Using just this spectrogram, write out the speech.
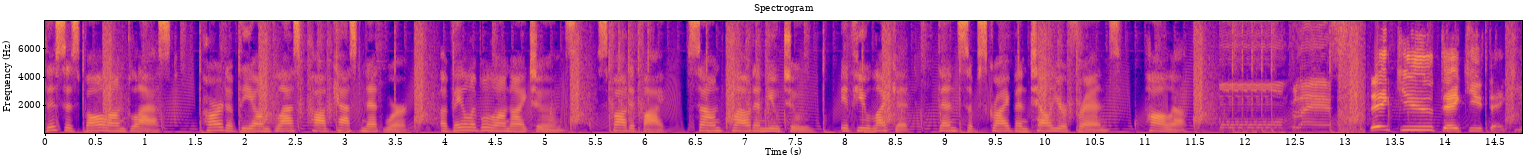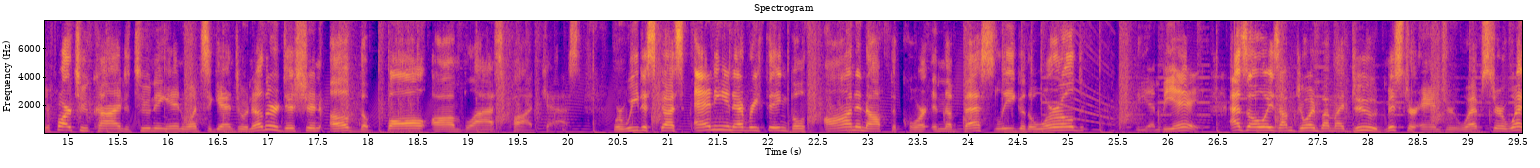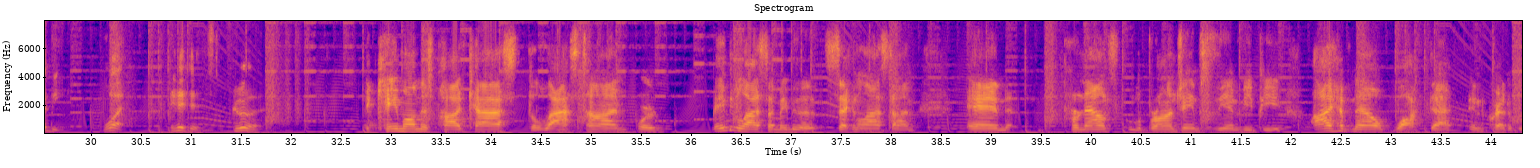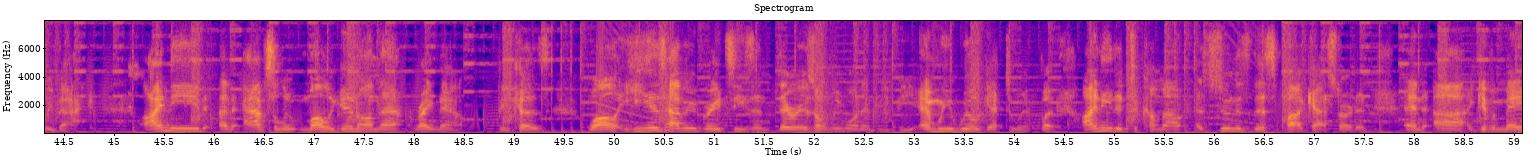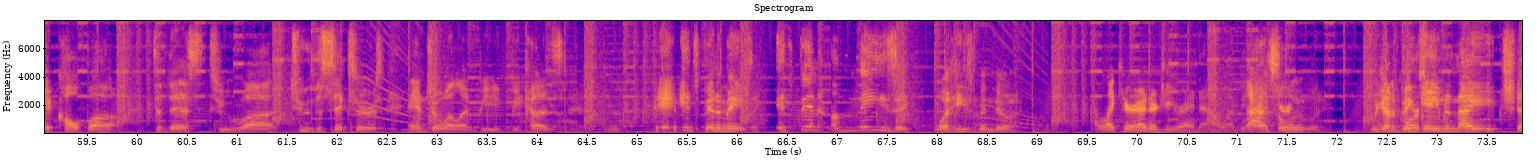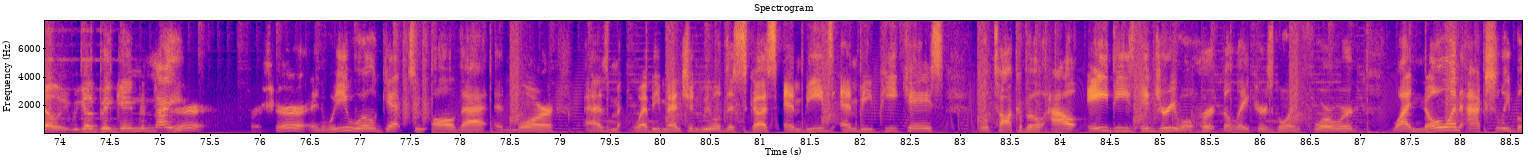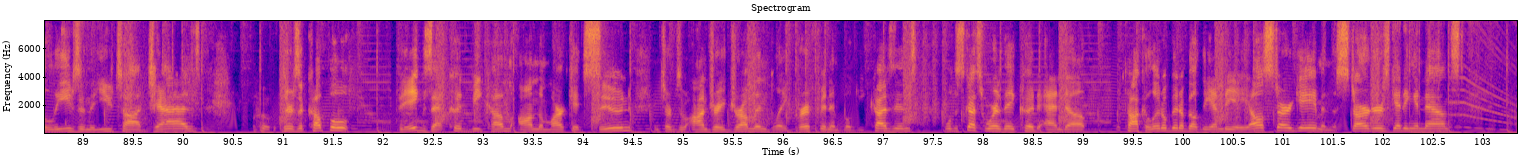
This is Ball on Blast, part of the On Blast Podcast Network, available on iTunes, Spotify, SoundCloud, and YouTube. If you like it, then subscribe and tell your friends. Holla. Thank you, thank you, thank you. You're far too kind to tuning in once again to another edition of the Ball on Blast podcast, where we discuss any and everything both on and off the court in the best league of the world, the NBA. As always, I'm joined by my dude, Mr. Andrew Webster. Webby, what is good? It came on this podcast the last time, or maybe the last time, maybe the second to last time, and pronounced LeBron James as the MVP. I have now walked that incredibly back. I need an absolute mulligan on that right now because while he is having a great season, there is only one MVP, and we will get to it. But I needed to come out as soon as this podcast started and uh, give a mea culpa to this to uh, to the Sixers and Joel Embiid because it, it's been amazing. It's been amazing what he's been doing. I like your energy right now, Webby. Like Absolutely. We got a big game tonight, Shelly. We got a big game tonight. Sure, for sure. And we will get to all that and more. As Webby mentioned, we will discuss Embiid's MVP case. We'll talk about how AD's injury will hurt the Lakers going forward, why no one actually believes in the Utah Jazz. There's a couple bigs that could become on the market soon in terms of Andre Drummond, Blake Griffin, and Boogie Cousins. We'll discuss where they could end up. We'll talk a little bit about the NBA All Star game and the starters getting announced.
